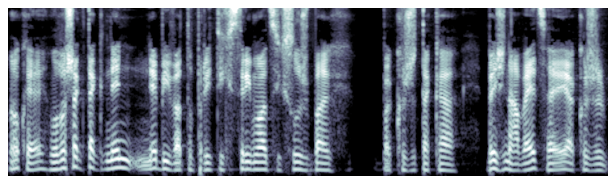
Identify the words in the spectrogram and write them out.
OK, lebo však tak ne, nebýva to pri tých streamovacích službách akože taká bežná vec, hej, akože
